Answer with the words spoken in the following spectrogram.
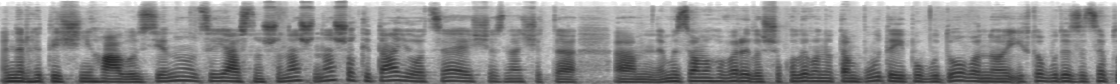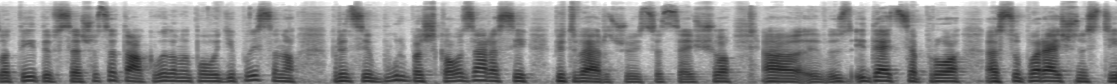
енергетичній галузі. Ну це ясно, що наш нашого Китаю, це ще значить, е, е, ми з вами говорили, що коли воно там буде і побудовано, і хто буде за це платити, все що це так, вилами по воді писано. Принцип Бульбашка. От зараз і підтверджується це, що йдеться про суперечності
